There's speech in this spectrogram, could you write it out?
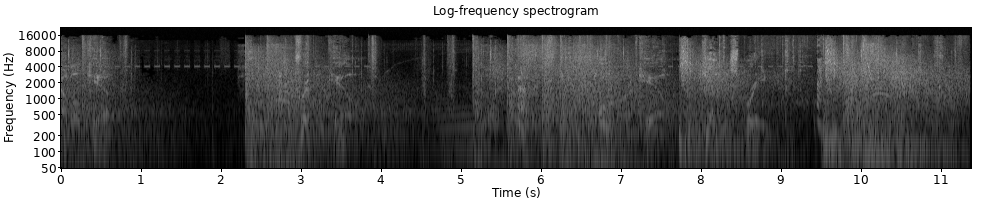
Double kill. Triple kill. Overkill. Killing spree.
